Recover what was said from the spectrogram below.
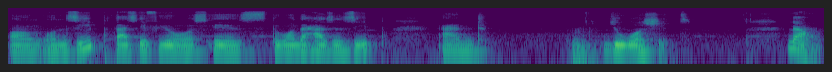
um, unzip. That's if yours is the one that has a zip and you wash it. Now,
